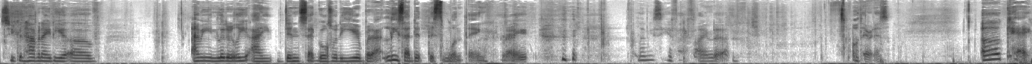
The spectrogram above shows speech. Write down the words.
so you can have an idea of. I mean, literally, I didn't set goals for the year, but at least I did this one thing, right? Let me see if I find it. Oh, there it is. Okay.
